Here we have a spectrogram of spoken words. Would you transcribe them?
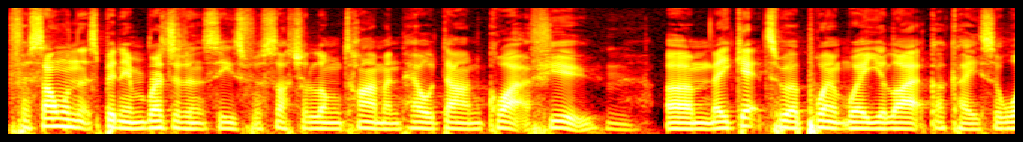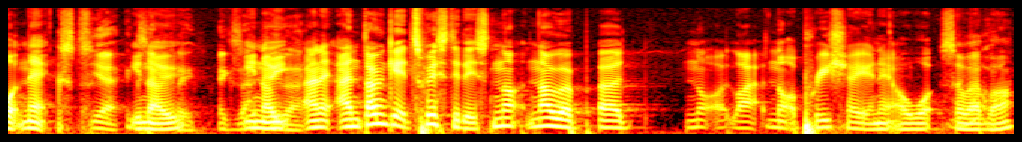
for someone that's been in residencies for such a long time and held down quite a few, Hmm. um, they get to a point where you're like, okay, so what next? Yeah, you know, exactly, exactly you know, that. and and don't get twisted. It's not no, uh, uh, not like not appreciating it or whatsoever.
